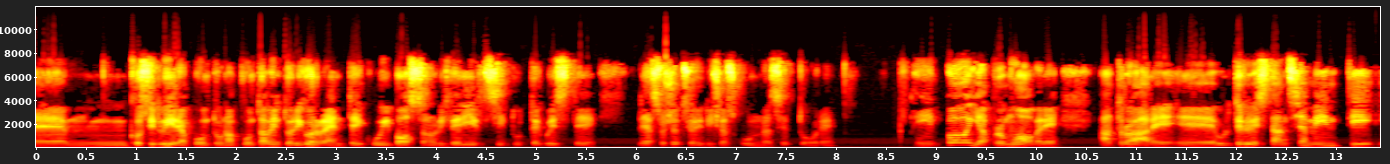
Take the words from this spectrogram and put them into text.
ehm, costituire appunto un appuntamento ricorrente cui possano riferirsi tutte queste le associazioni di ciascun settore. E poi a promuovere, a trovare eh, ulteriori stanziamenti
